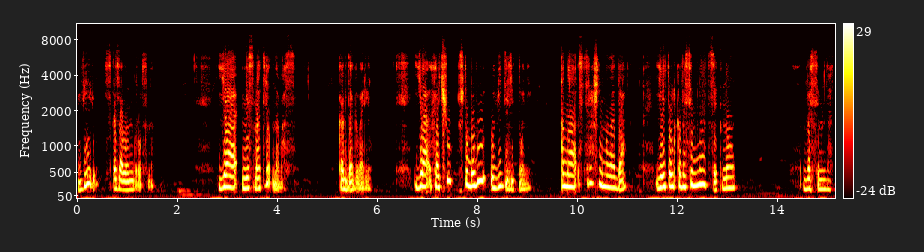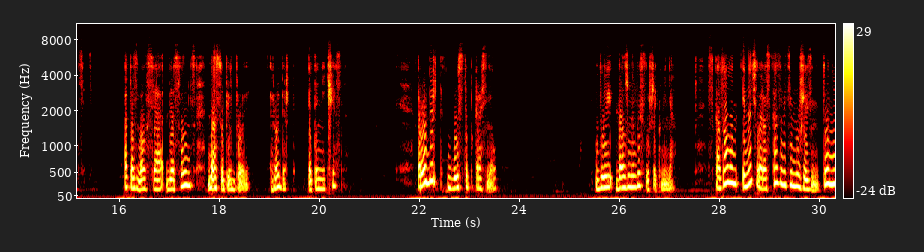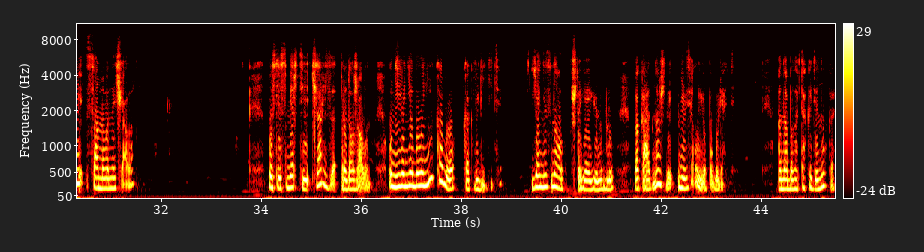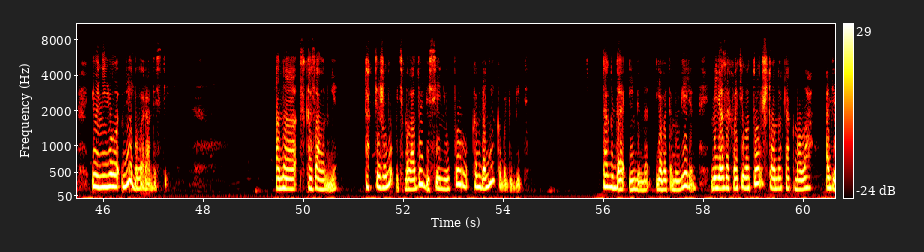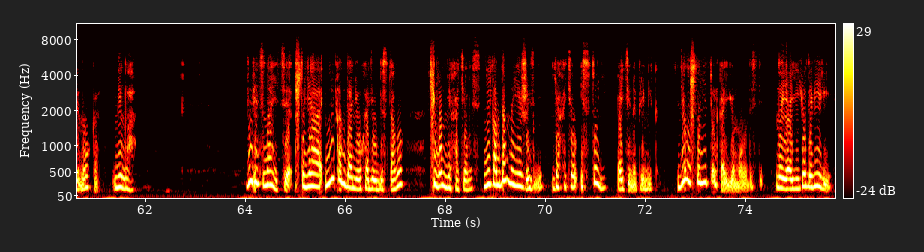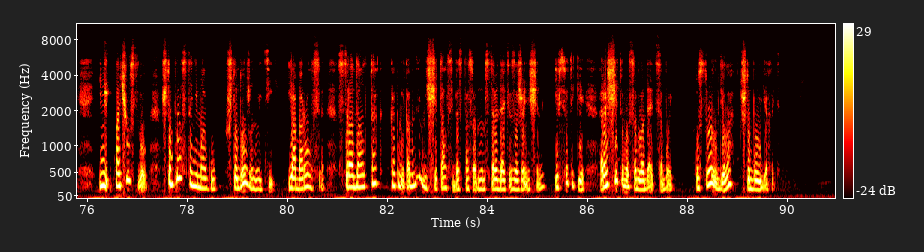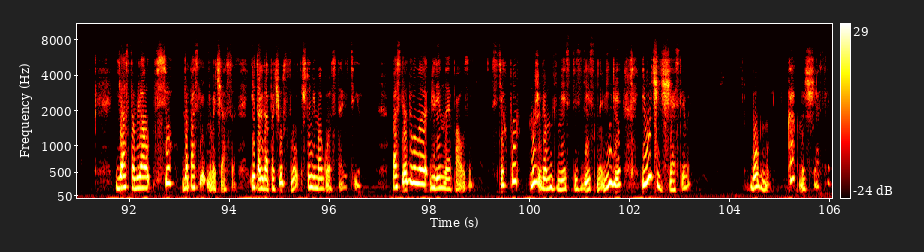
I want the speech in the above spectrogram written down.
верю», — сказал он грустно. «Я не смотрел на вас, когда говорил. Я хочу, чтобы вы увидели Тони. Она страшно молода, ей только восемнадцать, но...» «Восемнадцать», — отозвался Де Солнц, насупив брови. «Роберт, это нечестно». Роберт густо покраснел. «Вы должны выслушать меня», — сказал он и начал рассказывать ему жизнь Тони с самого начала. «После смерти Чарльза, — продолжал он, — у нее не было никого, как вы видите. Я не знал, что я ее люблю, пока однажды не взял ее погулять. Она была так одинока, и у нее не было радостей. Она сказала мне, так тяжело быть молодой в весеннюю пору, когда некого любить. Тогда именно, я в этом уверен, меня захватило то, что она так мала, одинока, мила. Вы ведь знаете, что я никогда не уходил без того, чего мне хотелось. Никогда в моей жизни я хотел из Тони пойти напрямик. Дело шло не только о ее молодости, но и о ее доверии, и почувствовал, что просто не могу, что должен уйти. Я боролся, страдал так, как никогда не считал себя способным страдать из-за женщины, и все-таки рассчитывал совладать собой. Устроил дела, чтобы уехать. Я оставлял все до последнего часа, и тогда почувствовал, что не могу оставить ее. Последовала длинная пауза. С тех пор мы живем вместе здесь, на вилле, и очень счастливы. Бог мой, как мы счастливы!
